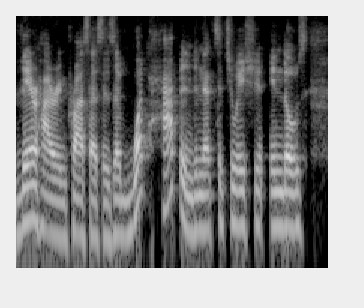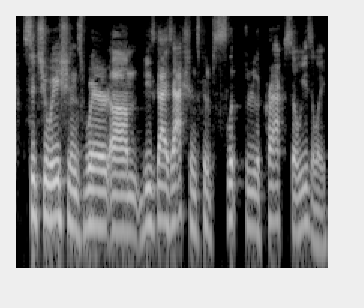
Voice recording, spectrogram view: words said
their hiring processes? And what happened in that situation, in those situations where um, these guys' actions could have slipped through the cracks so easily?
